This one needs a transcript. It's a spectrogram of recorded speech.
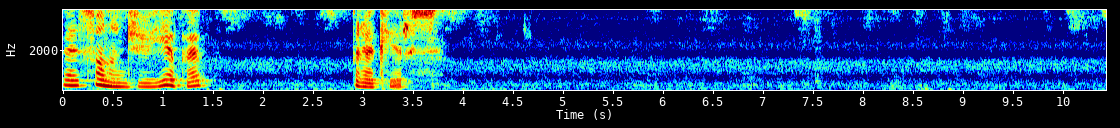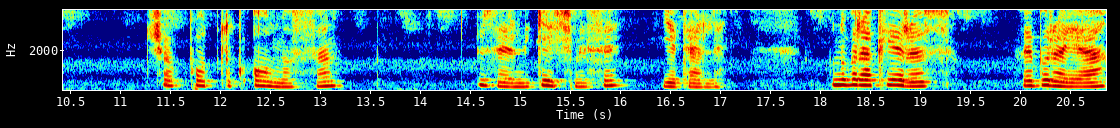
ve sonuncuyu yapıp bırakıyoruz. Çok potluk olmasın. Üzerini geçmesi yeterli. Bunu bırakıyoruz ve buraya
